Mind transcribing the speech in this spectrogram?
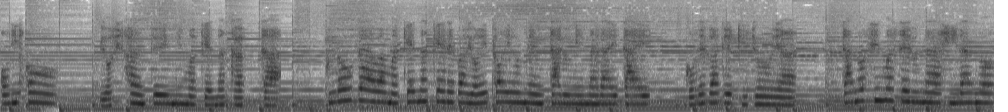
おりほー。よし判定に負けなかった。クローザーは負けなければ良いというメンタル見習いたい。これが劇場や。楽しませるなあ平野。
